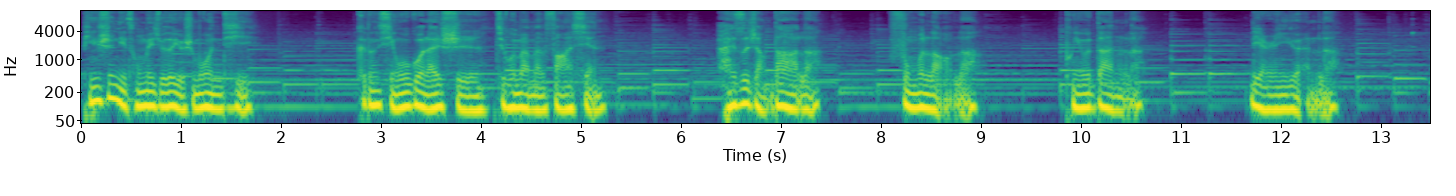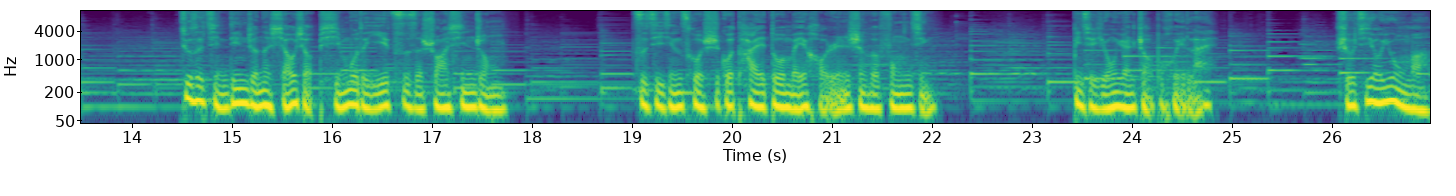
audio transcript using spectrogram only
平时你从没觉得有什么问题，可等醒悟过来时，就会慢慢发现，孩子长大了，父母老了，朋友淡了，恋人远了。就在紧盯着那小小屏幕的一次次刷新中，自己已经错失过太多美好人生和风景，并且永远找不回来。手机要用吗？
